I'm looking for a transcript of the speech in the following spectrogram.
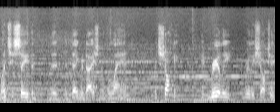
Once you see the, the, the degradation of the land, it's shocking. It really, really shocks you.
